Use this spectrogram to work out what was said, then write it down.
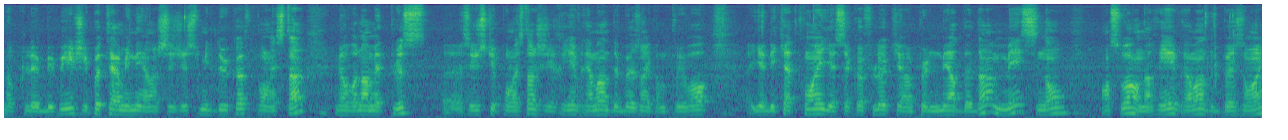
Donc le BP, j'ai pas terminé. Hein. J'ai juste mis deux coffres pour l'instant, mais on va en mettre plus. Euh, c'est juste que pour l'instant, j'ai rien vraiment de besoin. Comme vous pouvez voir, il y a des quatre coins, il y a ce coffre-là qui a un peu de merde dedans, mais sinon, en soi, on n'a rien vraiment de besoin.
